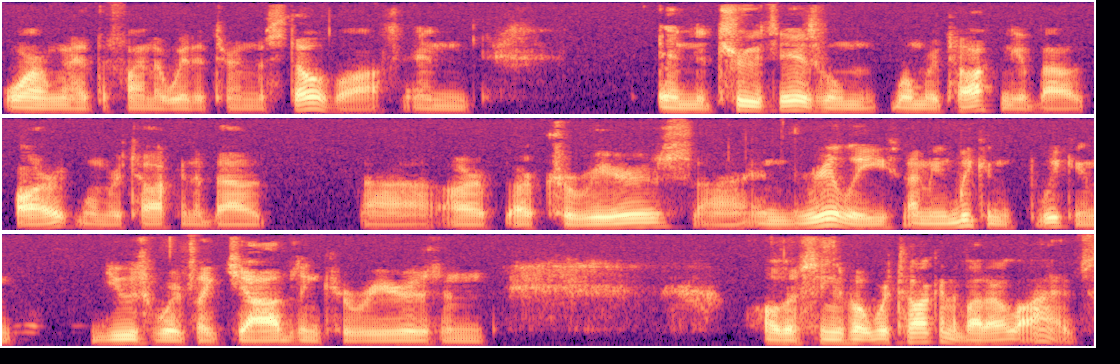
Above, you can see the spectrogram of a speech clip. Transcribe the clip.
or I'm going to have to find a way to turn the stove off. And and the truth is, when when we're talking about art, when we're talking about uh, our our careers, uh, and really, I mean, we can we can use words like jobs and careers and all those things, but we're talking about our lives.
